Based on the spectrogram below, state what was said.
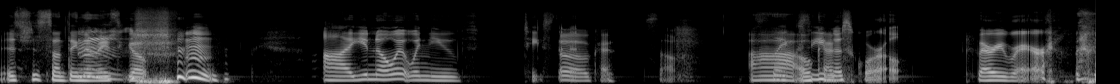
It's just something that makes you go, mm. uh you know it when you've tasted Oh, it. okay. So it's Ah, like seeing okay. a squirrel. Very rare.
